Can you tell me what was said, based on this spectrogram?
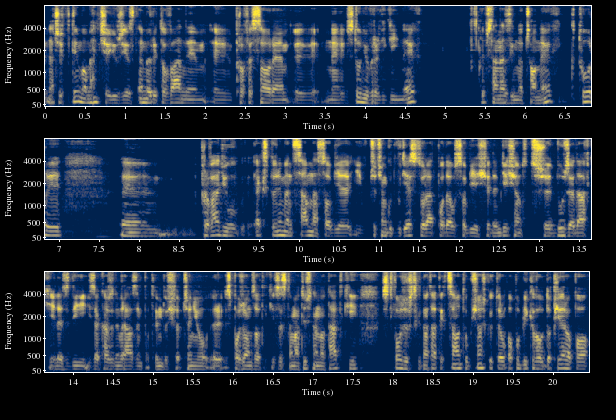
znaczy w tym momencie już jest emerytowanym profesorem studiów religijnych w Stanach Zjednoczonych, który prowadził eksperyment sam na sobie i w przeciągu 20 lat podał sobie 73 duże dawki LSD i za każdym razem po tym doświadczeniu y, sporządzał takie systematyczne notatki. Stworzył z tych notatek całą tą książkę, którą opublikował dopiero po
